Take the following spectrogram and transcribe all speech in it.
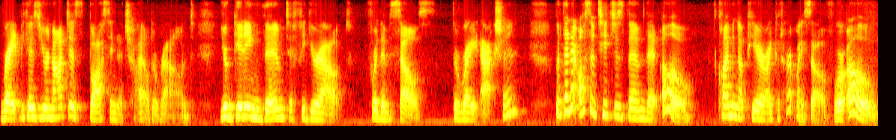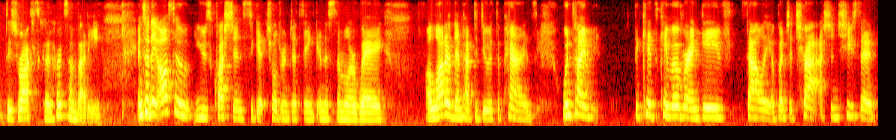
right? Because you're not just bossing the child around, you're getting them to figure out for themselves the right action. But then it also teaches them that, oh, climbing up here, I could hurt myself, or oh, these rocks could hurt somebody. And so they also use questions to get children to think in a similar way. A lot of them have to do with the parents. One time, the kids came over and gave Sally a bunch of trash, and she said,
